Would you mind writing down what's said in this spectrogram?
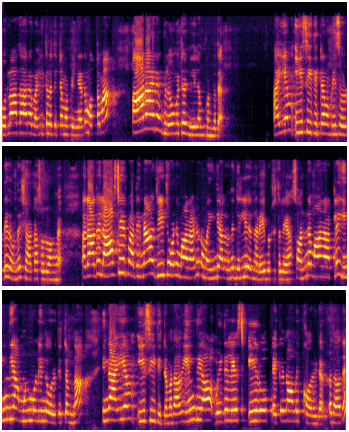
பொருளாதார வழித்தட திட்டம் அப்படிங்கிறது மொத்தமா ஆறாயிரம் கிலோமீட்டர் நீளம் கொண்டது. ஐஎம்இசி திட்டம் அப்படின்னு சொல்லிட்டு இதை வந்து ஷார்ட்டா சொல்லுவாங்க. அதாவது லாஸ்ட் இயர் பாத்தீங்கன்னா ஜி டுவெண்ட்டி மாநாடு நம்ம இந்தியாவில் வந்து டெல்லியில நடைபெற்றது இல்லையா? ஸோ அந்த மாநாட்டில் இந்தியா முன்மொழிந்த ஒரு திட்டம் தான் இந்த ஐஎம்இசி திட்டம். அதாவது India middle east Europe economic corridor அதாவது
